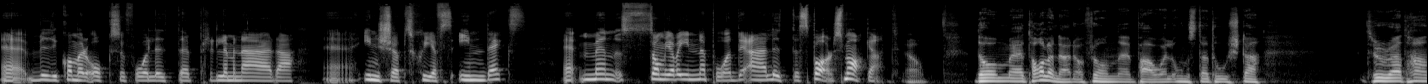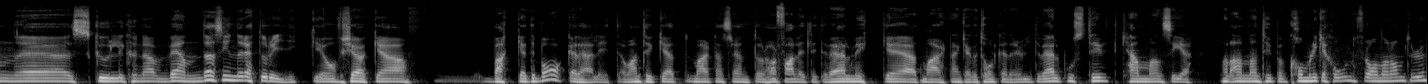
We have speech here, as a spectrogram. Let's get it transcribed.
Mm. Eh, vi kommer också få lite preliminära eh, inköpschefsindex. Eh, men som jag var inne på, det är lite sparsmakat. Ja. De eh, talen där då från eh, Powell onsdag, torsdag. Tror du att han skulle kunna vända sin retorik och försöka backa tillbaka det här lite. Om man tycker att marknadsräntor har fallit lite väl mycket, att marknaden kanske tolkade det lite väl positivt, kan man se någon annan typ av kommunikation från honom tror du?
